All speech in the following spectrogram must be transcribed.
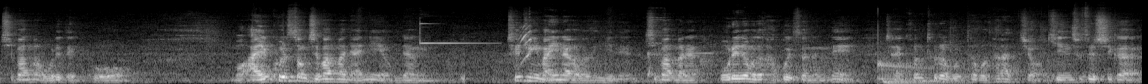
지방간 오래됐고 뭐 알코올성 지방간이 아니에요. 그냥 체중이 많이 나가서 생기는 지방간을 오래전부터 갖고 있었는데 잘 컨트롤 못하고 살았죠. 긴 수술 시간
